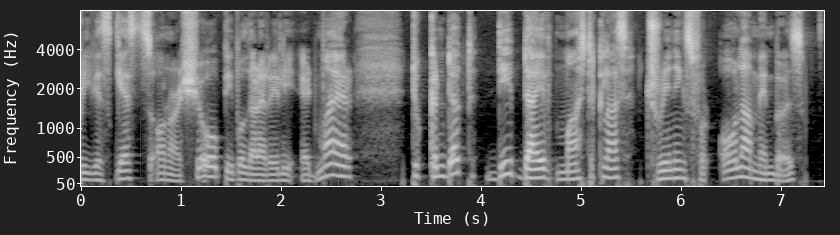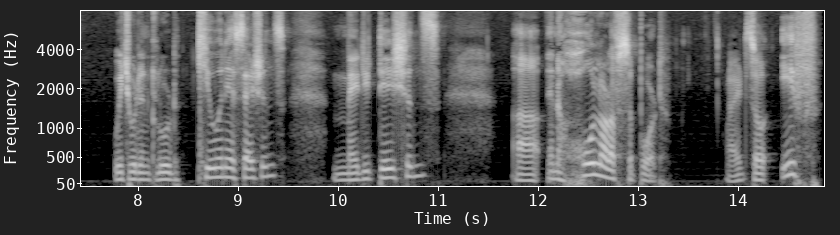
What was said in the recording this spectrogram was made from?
previous guests on our show, people that I really admire, to conduct deep dive masterclass trainings for all our members which would include Q&A sessions, meditations, uh, and a whole lot of support. Right. So if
